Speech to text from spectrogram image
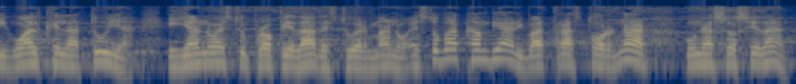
igual que la tuya y ya no es tu propiedad, es tu hermano. Esto va a cambiar y va a trastornar una sociedad.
